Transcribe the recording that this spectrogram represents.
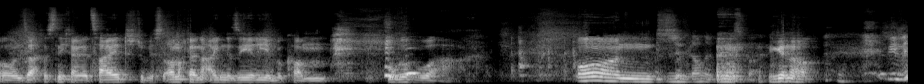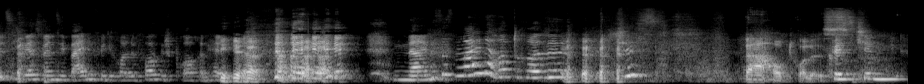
Und sagt, es ist nicht deine Zeit, du wirst auch noch deine eigene Serie bekommen. Au revoir. Und genau. Wie witzig wäre es, wenn sie beide für die Rolle vorgesprochen hätten. Ja. Nein, das ist meine Hauptrolle. Tschüss, ja, Hauptrolle ist, Christian.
